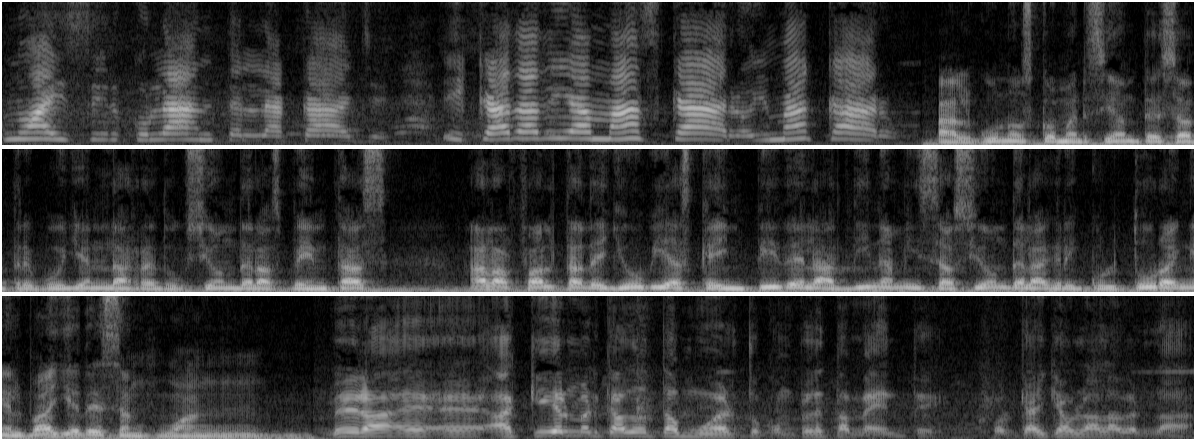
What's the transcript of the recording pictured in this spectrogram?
no hay circulante en la calle y cada día más caro y más caro. Algunos comerciantes atribuyen la reducción de las ventas a la falta de lluvias que impide la dinamización de la agricultura en el Valle de San Juan. Mira, eh, eh, aquí el mercado está muerto completamente, porque hay que hablar la verdad.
